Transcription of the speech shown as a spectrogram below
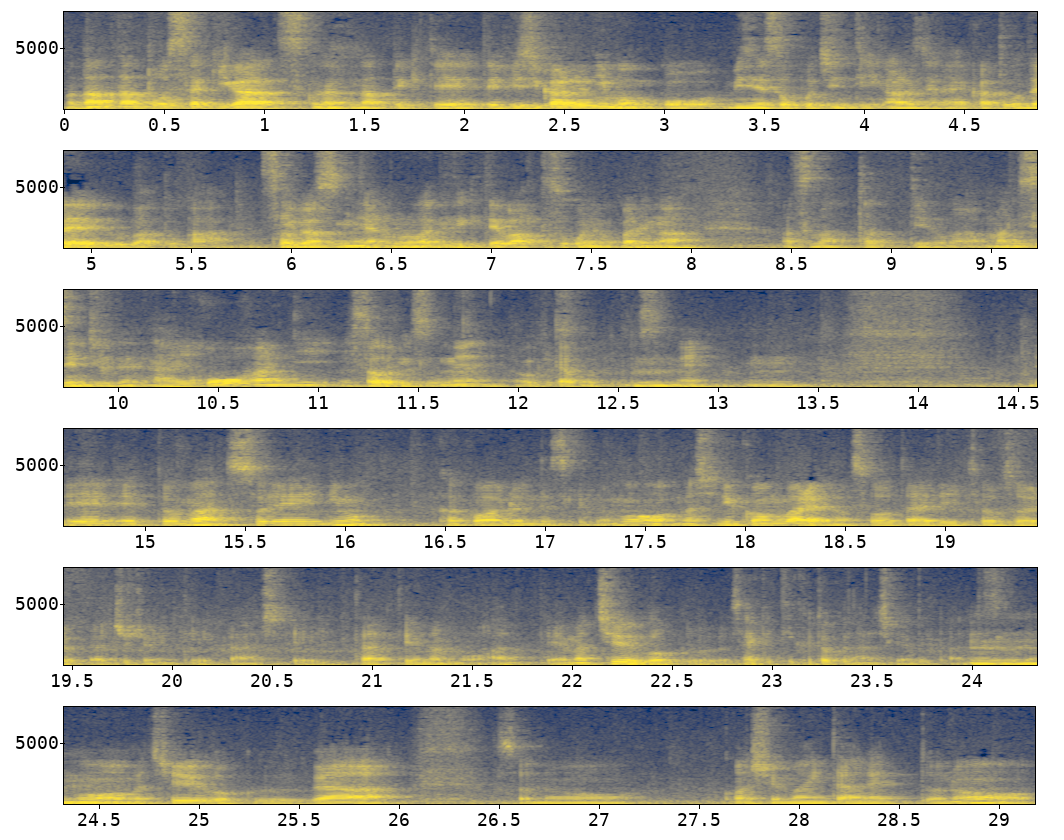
まあ、だんだん投資先が少なくなってきてでフィジカルにもこうビジネスオポチュニティがあるんじゃないかということでウーバーとかセーバースみたいなものが出てきて、わっとそこにお金が集まったっていうのが、まあ、2010年はい。後半に来たそうですね。起きたことですね、うん。でえっとまあそれにも関わるんですけども、まあ、シリコンバレーの相対的競争力が徐々に低下していったっていうのもあって、まあ、中国さっき TikTok の話が出たんですけども、うん。まあ、中国がそのコンシューマーインターネットの、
